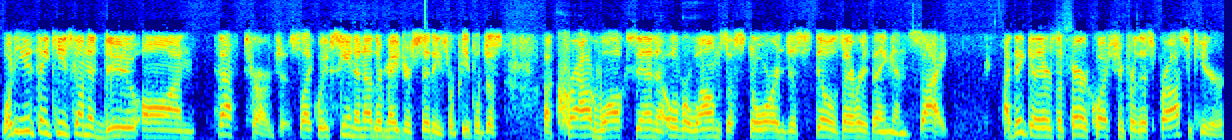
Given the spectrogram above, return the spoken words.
what do you think he's going to do on theft charges, like we've seen in other major cities where people just, a crowd walks in and overwhelms a store and just steals everything in sight. I think there's a fair question for this prosecutor.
